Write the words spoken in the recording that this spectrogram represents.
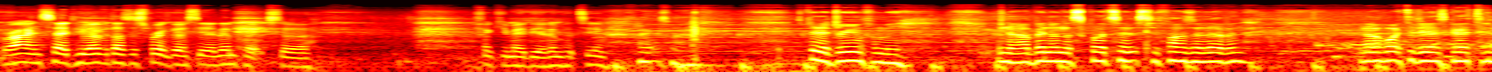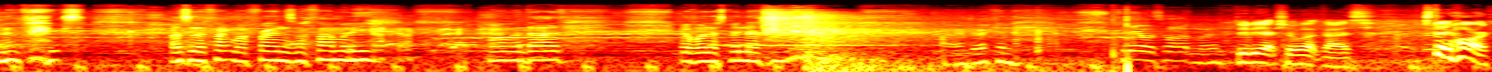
Ryan said whoever does the sprint goes to the Olympics, so I think you made the Olympic team. Thanks, man. It's been a dream for me. You know, I've been on the squad since 2011. And all I wanted to do is go to the Olympics. I just want to thank my friends, my family, mom and dad, everyone that's been there for me. I'm joking. Today was hard, man. Do the extra work, guys. Stay hard.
